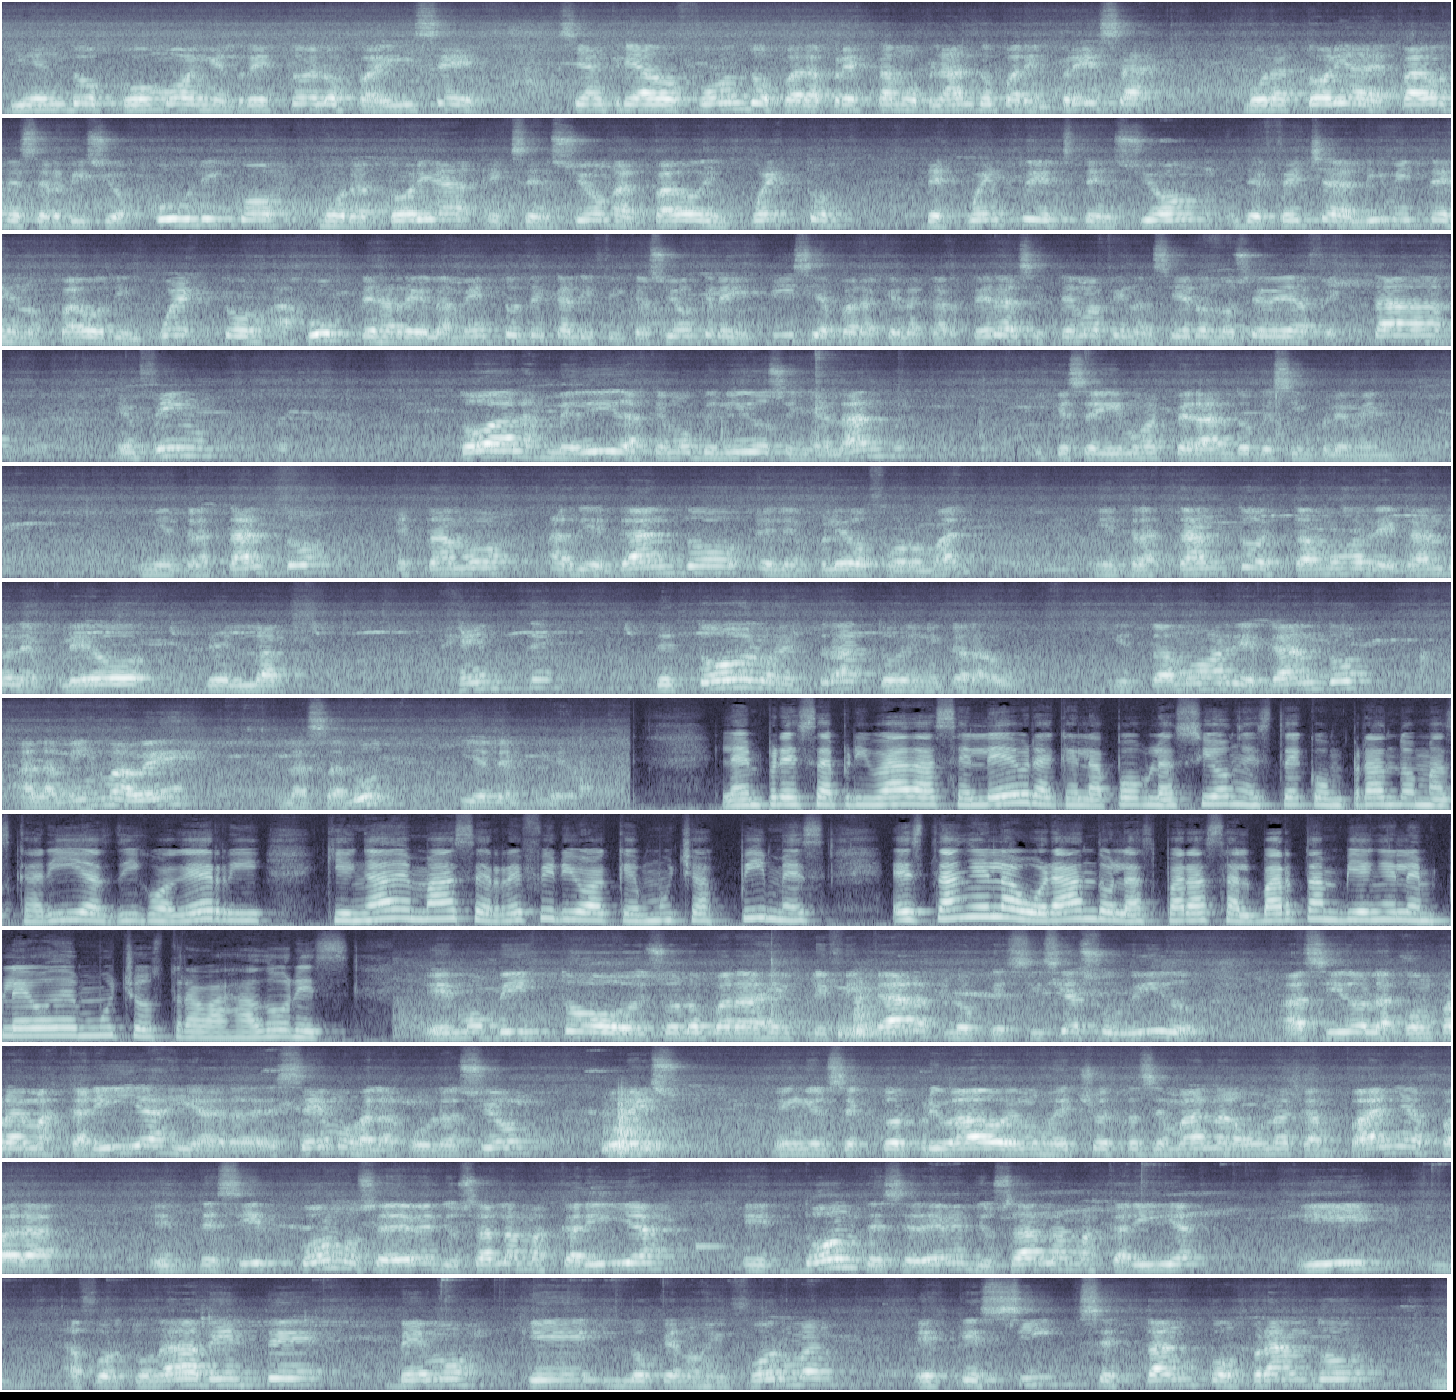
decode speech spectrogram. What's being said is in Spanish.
viendo cómo en el resto de los países se han creado fondos para préstamos blandos para empresas, moratoria de pagos de servicios públicos, moratoria, exención al pago de impuestos, descuento y extensión de fecha de límites en los pagos de impuestos, ajustes a reglamentos de calificación crediticia para que la cartera del sistema financiero no se vea afectada, en fin, todas las medidas que hemos venido señalando y que seguimos esperando que se implementen. Mientras tanto, estamos arriesgando el empleo formal, Mientras tanto, estamos arriesgando el empleo de la gente de todos los estratos en Nicaragua. Y estamos arriesgando a la misma vez la salud y el empleo. La empresa privada celebra que la población esté comprando mascarillas, dijo Aguerri, quien además se refirió a que muchas pymes están elaborándolas para salvar también el empleo de muchos trabajadores. Hemos visto, solo para ejemplificar, lo que sí se ha subido ha sido la compra de mascarillas y agradecemos a la población por eso. En el sector privado hemos hecho esta semana una campaña para eh, decir cómo se deben de usar las mascarillas, eh, dónde se deben de usar las mascarillas y afortunadamente vemos que lo que nos informan es que sí se están comprando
